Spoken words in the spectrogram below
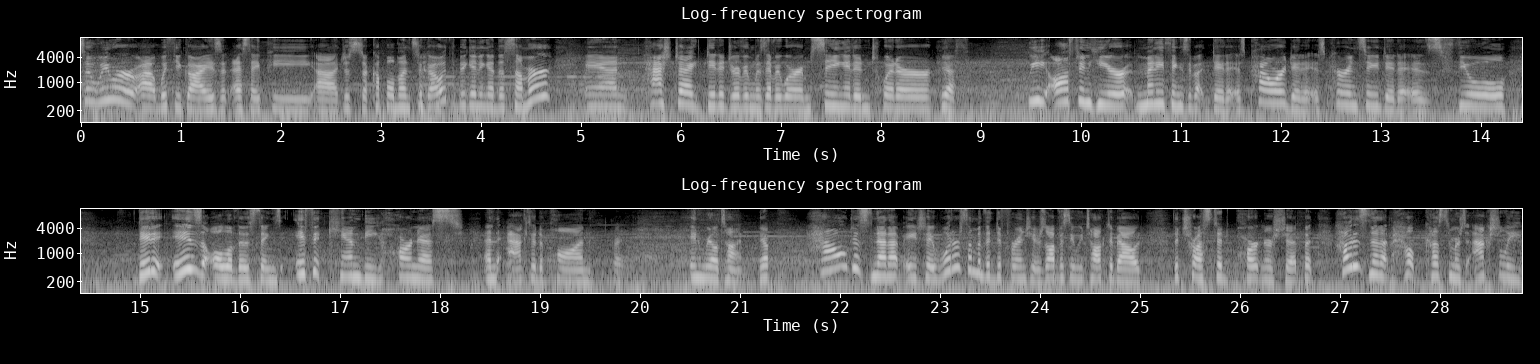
So we were uh, with you guys at SAP uh, just a couple months ago at the beginning of the summer, and hashtag data driven was everywhere. I'm seeing it in Twitter. Yes, We often hear many things about data is power, data is currency, data is fuel. Data is all of those things if it can be harnessed and acted upon right. in real time. Yep. how does NetApp HA, what are some of the differentiators? Obviously we talked about the trusted partnership, but how does NetApp help customers actually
